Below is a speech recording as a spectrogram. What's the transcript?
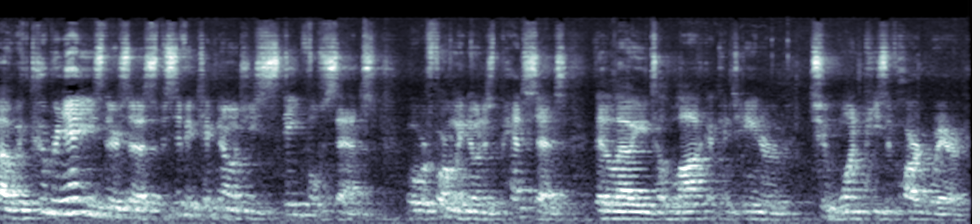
Uh, with Kubernetes, there's a specific technology, stateful sets, what were formerly known as pet sets, that allow you to lock a container to one piece of hardware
